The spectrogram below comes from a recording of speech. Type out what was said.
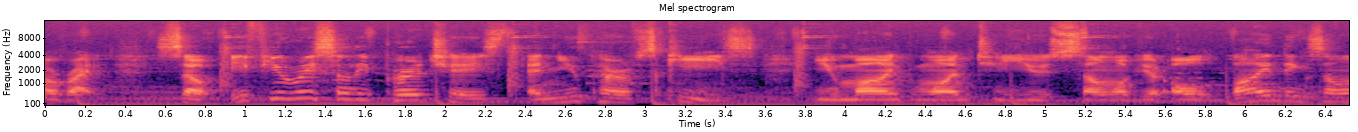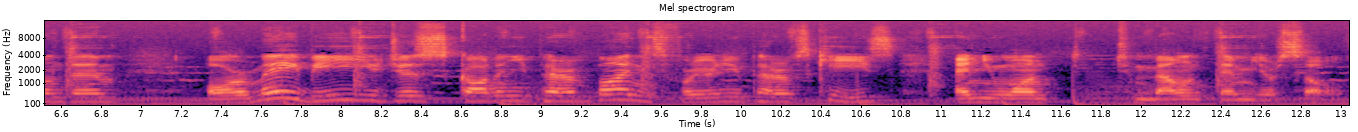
Alright, so if you recently purchased a new pair of skis, you might want to use some of your old bindings on them or maybe you just got a new pair of bindings for your new pair of skis and you want to mount them yourself.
